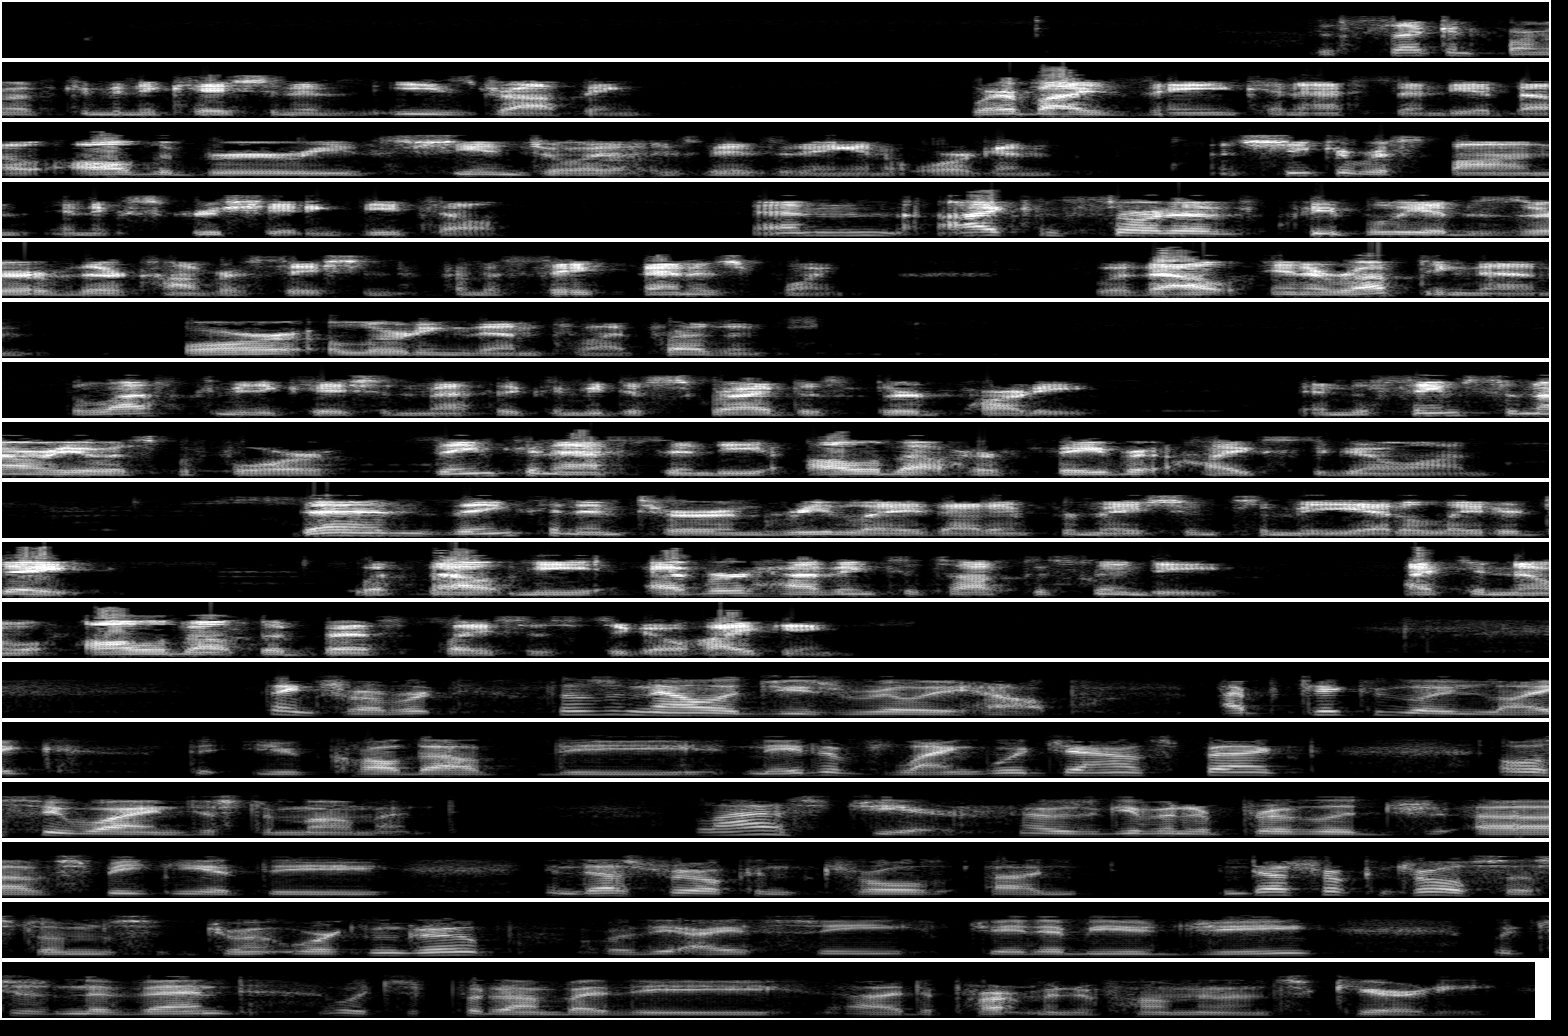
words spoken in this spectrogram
The second form of communication is eavesdropping, whereby Zane can ask Cindy about all the breweries she enjoys visiting in Oregon, and she can respond in excruciating detail. And I can sort of creepily observe their conversation from a safe vantage point without interrupting them or alerting them to my presence. The last communication method can be described as third party. In the same scenario as before, Zane can ask Cindy all about her favorite hikes to go on. Then Zane can in turn relay that information to me at a later date. Without me ever having to talk to Cindy, I can know all about the best places to go hiking. Thanks, Robert. Those analogies really help. I particularly like that you called out the native language aspect. We'll see why in just a moment. Last year, I was given a privilege of speaking at the Industrial Control, uh, Industrial Control Systems Joint Working Group, or the ICSJWG, which is an event which is put on by the uh, Department of Homeland Security.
